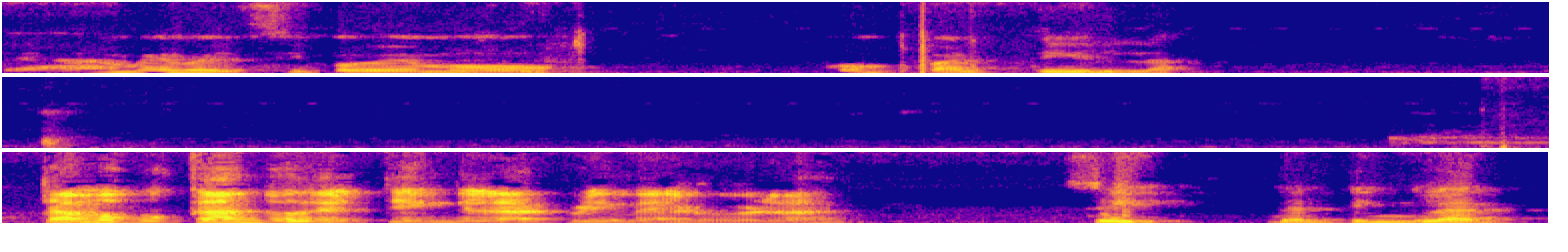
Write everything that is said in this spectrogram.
Déjame ver si podemos compartirla. Estamos buscando del tinglar primero, ¿verdad? Sí, del tinglar.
